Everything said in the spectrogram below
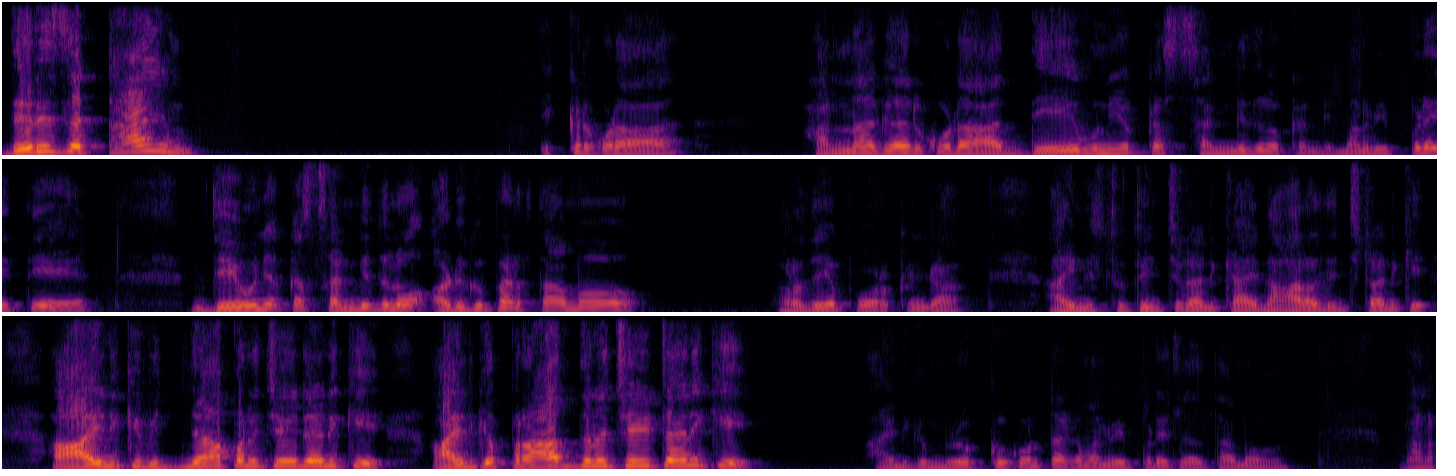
దెర్ ఇస్ ఎ టైం ఇక్కడ కూడా అన్నగారు కూడా దేవుని యొక్క సన్నిధిలో కండి మనం ఎప్పుడైతే దేవుని యొక్క సన్నిధిలో అడుగు పెడతామో హృదయపూర్వకంగా ఆయన స్థుతించడానికి ఆయన ఆరాధించడానికి ఆయనకి విజ్ఞాపన చేయడానికి ఆయనకి ప్రార్థన చేయటానికి ఆయనకి మొక్కుకుంటాక మనం ఎప్పుడైతే వెళ్తామో మన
